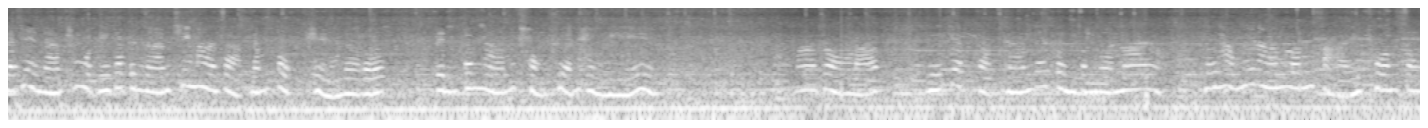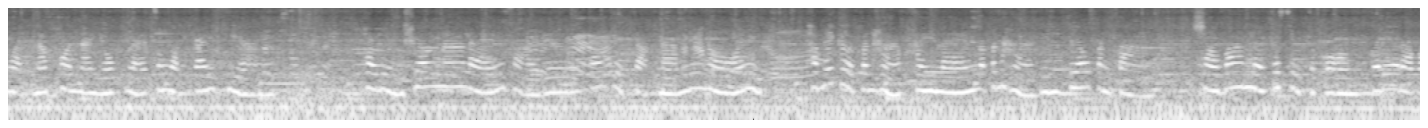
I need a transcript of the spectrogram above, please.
และที่เห็นน้ำทั้งหมดนี้ก็เป็นน้ำที่มาจากน้ำตกเหวนรก เป็นต้นน้ำของเขื่อนแห่งนี้สามารถรองรับหรือเก็บกักน้ำได้เป็นจำนวนมากเลยทำให้น้ำล้นสายท่วมจังหวัดนครนายกและจังหวัดใกล้เคียง อถึงช่วงหน้าแล้งสายเดิมก็เก็บกักน้ำได้น้อยทำให้เกิดปัญหาภัยแล้งและปัญหาดินเปรี้ยวต่างๆ ชาวบ้านและเกษตรกรก็ได้รับ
